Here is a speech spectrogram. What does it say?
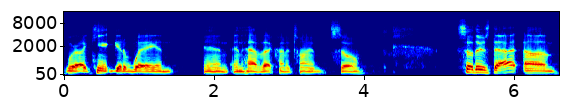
where I can't get away and and and have that kind of time. So so there's that. Um,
